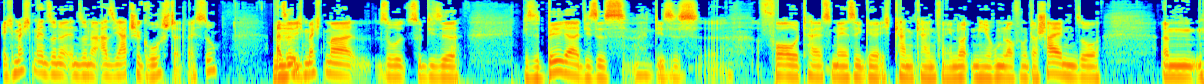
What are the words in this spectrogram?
ich möchte mal in so, eine, in so eine asiatische Großstadt, weißt du? Also Mhm. ich möchte mal so, so diese, diese Bilder, dieses, dieses äh, Vorurteilsmäßige, ich kann keinen von den Leuten hier rumlaufen unterscheiden, so. Ähm,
